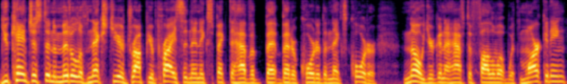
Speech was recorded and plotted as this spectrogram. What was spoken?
You can't just in the middle of next year drop your price and then expect to have a be better quarter the next quarter. No, you're going to have to follow up with marketing.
